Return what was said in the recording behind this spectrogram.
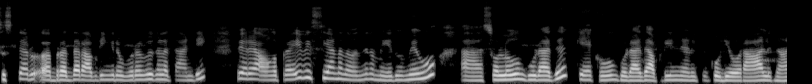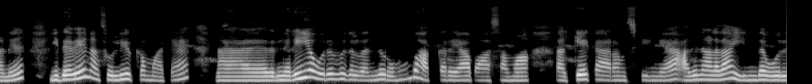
சிஸ்டர் பிரதர் அப்படிங்கிற உறவுகளை தாண்டி வேறு அவங்க ப்ரைவசியானதை வந்து நம்ம எதுவுமே சொல்லவும் கூடாது கேட்கவும் கூடாது அப்படின்னு நினைக்கக்கூடிய ஒரு ஆள் நான். இதவே நான் சொல்லியிருக்க மாட்டேன். நான் நிறைய உறவுகள் வந்து ரொம்ப அக்கறையாக பாசமாக கேட்க ஆரம்பிச்சிட்டிங்க. அதனால தான் இந்த ஒரு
